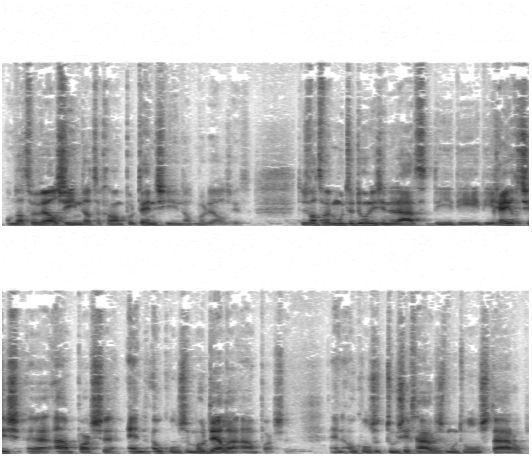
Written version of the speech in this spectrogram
Omdat we wel zien dat er gewoon potentie in dat model zit. Dus wat we moeten doen is inderdaad die, die, die regeltjes uh, aanpassen en ook onze modellen aanpassen. En ook onze toezichthouders moeten ons daarop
